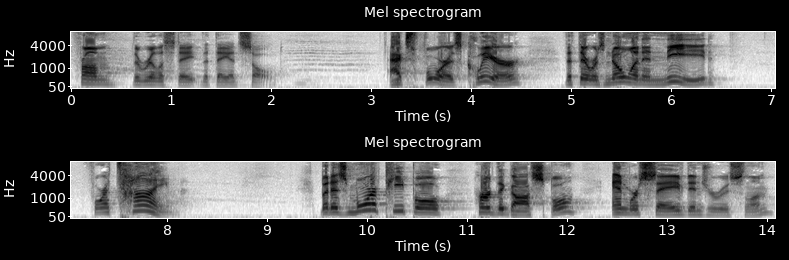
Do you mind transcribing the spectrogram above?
from the real estate that they had sold. Acts 4 is clear that there was no one in need for a time. But as more people heard the gospel and were saved in Jerusalem,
